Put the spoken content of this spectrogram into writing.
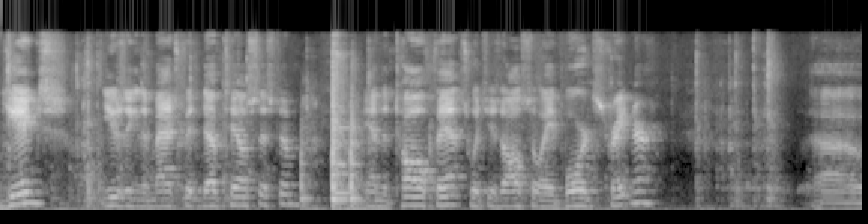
jigs using the MATCHFIT dovetail system and the tall fence, which is also a board straightener, uh,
